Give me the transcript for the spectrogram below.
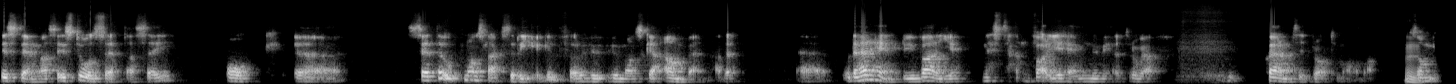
bestämma sig, stålsätta sig och eh, sätta upp någon slags regel för hur, hur man ska använda det. Eh, och det här händer ju varje, nästan varje hem numera tror jag. Skärmtid pratar man om. Mm. Som,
